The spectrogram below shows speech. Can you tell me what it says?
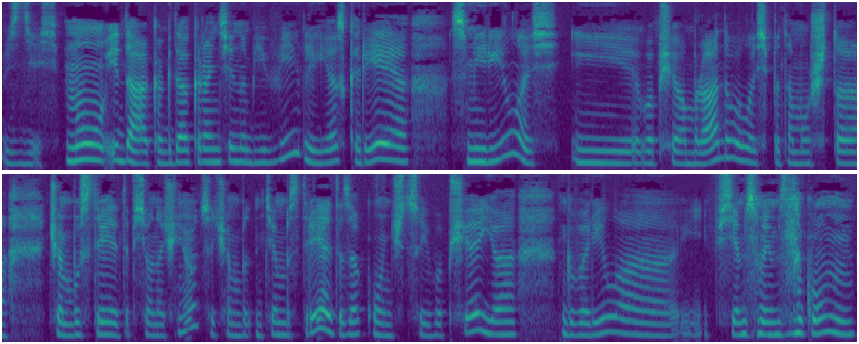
здесь. Ну и да, когда карантин объявили, я скорее смирилась и вообще обрадовалась, потому что чем быстрее это все начнется, чем тем быстрее это закончится. И вообще я говорила всем своим знакомым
